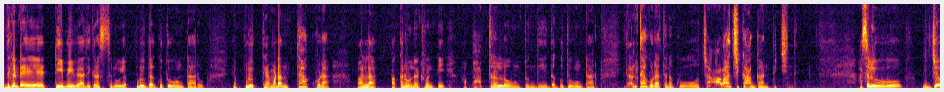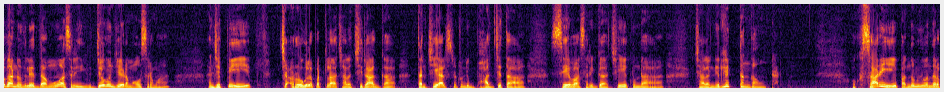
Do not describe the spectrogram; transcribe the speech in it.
ఎందుకంటే టీబీ వ్యాధిగ్రస్తులు ఎప్పుడూ దగ్గుతూ ఉంటారు ఎప్పుడూ తెమడంతా కూడా వాళ్ళ పక్కన ఉన్నటువంటి ఆ పాత్రల్లో ఉంటుంది దగ్గుతూ ఉంటారు. ఇదంతా కూడా తనకు చాలా చికాగ్గా అనిపించింది. అసలు ఉద్యోగాన్ని వదిలేద్దాము అసలు ఈ ఉద్యోగం చేయడం అవసరమా? అని చెప్పి చ రోగుల పట్ల చాలా చిరాగ్గా తను చేయాల్సినటువంటి బాధ్యత సేవ సరిగ్గా చేయకుండా చాలా నిర్లిప్తంగా ఉంటాడు. ఒకసారి పంతొమ్మిది వందల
